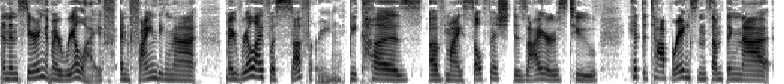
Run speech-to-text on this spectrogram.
and then staring at my real life and finding that my real life was suffering because of my selfish desires to hit the top ranks in something that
